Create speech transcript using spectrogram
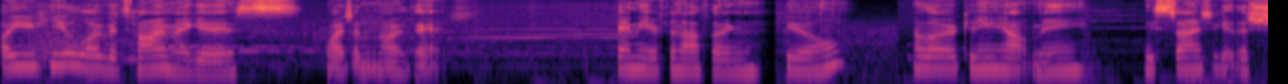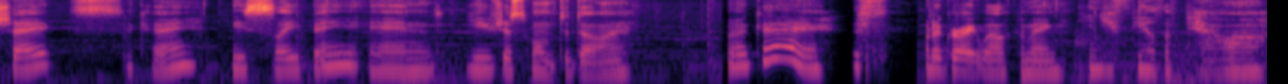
Oh, you heal over time, I guess. Well, I didn't know that. Came here for nothing. Heal. Hello, can you help me? He's starting to get the shakes. Okay. He's sleepy and you just want to die. Okay. what a great welcoming. Can you feel the power?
